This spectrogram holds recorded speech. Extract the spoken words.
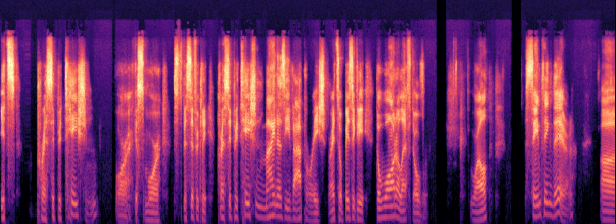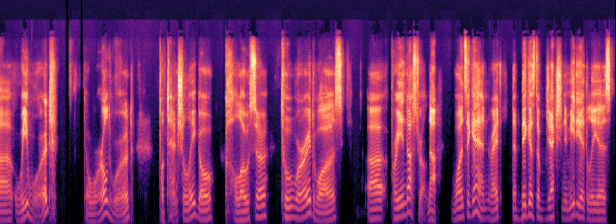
it's precipitation, or I guess more specifically, precipitation minus evaporation, right? So basically the water left over. Well, same thing there. Uh, we would, the world would potentially go closer to where it was uh, pre industrial. Now, once again, right, the biggest objection immediately is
